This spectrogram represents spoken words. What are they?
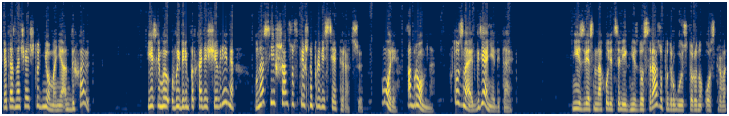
Это означает, что днем они отдыхают. Если мы выберем подходящее время, у нас есть шанс успешно провести операцию. Море огромно. Кто знает, где они обитают. Неизвестно, находится ли их гнездо сразу по другую сторону острова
